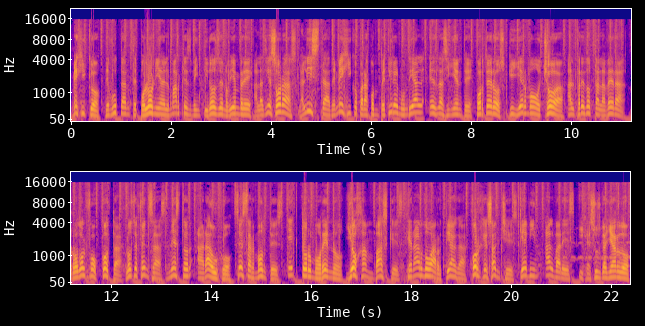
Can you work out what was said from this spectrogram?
México debuta ante Polonia el martes 22 de noviembre a las 10 horas. La lista de México para competir el Mundial es la siguiente. Porteros Guillermo Ochoa, Alfredo Talavera, Rodolfo Cota, los defensas Néstor Araujo, César Montes, Héctor Moreno, Johan Vázquez, Gerardo Arteaga, Jorge Sánchez, Kevin Álvarez y Jesús Gallardo,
